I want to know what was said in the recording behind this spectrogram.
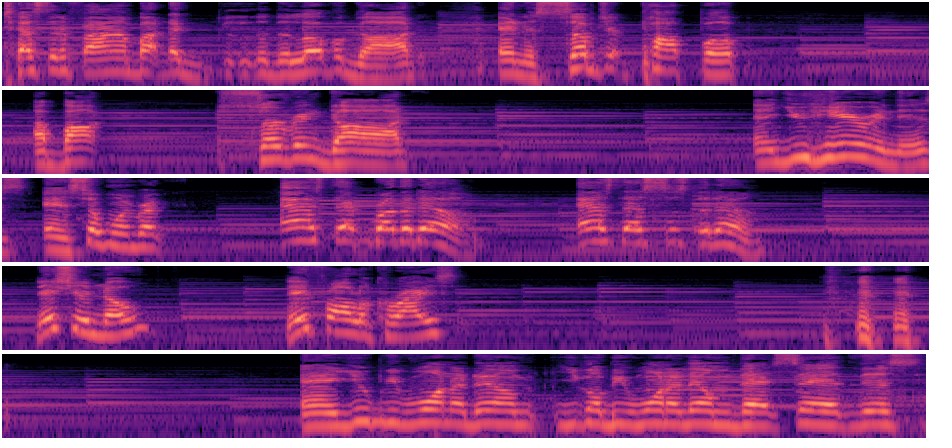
testifying about the, the love of God, and the subject pop up about serving God, and you hearing this, and someone ask that brother there, ask that sister there. They should know. They follow Christ. and you be one of them, you're gonna be one of them that said this.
